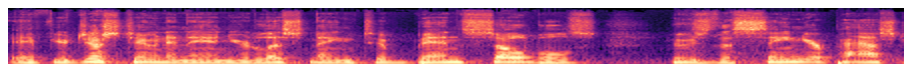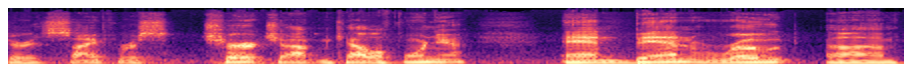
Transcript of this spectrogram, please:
if you're just tuning in, you're listening to Ben Sobels, who's the senior pastor at Cypress Church out in California. And Ben wrote um,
